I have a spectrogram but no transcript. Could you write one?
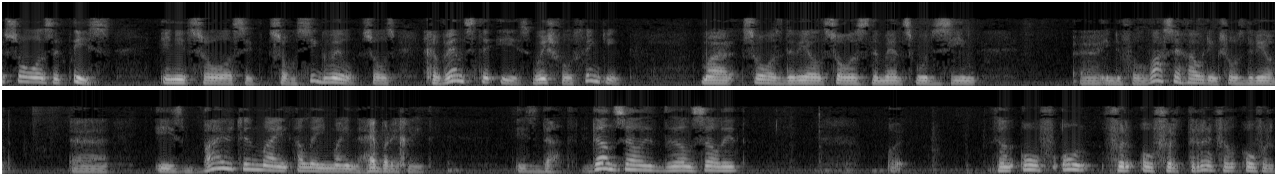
zoals het is. En niet zoals, het, zoals ik wil, zoals gewenste is, wishful thinking maar zoals de wereld, zoals de mens moet zien uh, in de volwassen houding, zoals de wereld uh, is buiten mijn, alleen mijn hebberigheid, is dat. Dan zal het, dan zal het, dan of, on, ver, of vertreffel, over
